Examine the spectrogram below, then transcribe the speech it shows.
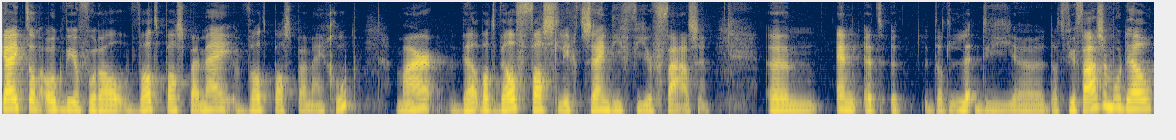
Kijk dan ook weer vooral wat past bij mij, wat past bij mijn groep. Maar wel, wat wel vast ligt, zijn die vier fasen. Um, en het, het, dat, die, uh, dat vierfase model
